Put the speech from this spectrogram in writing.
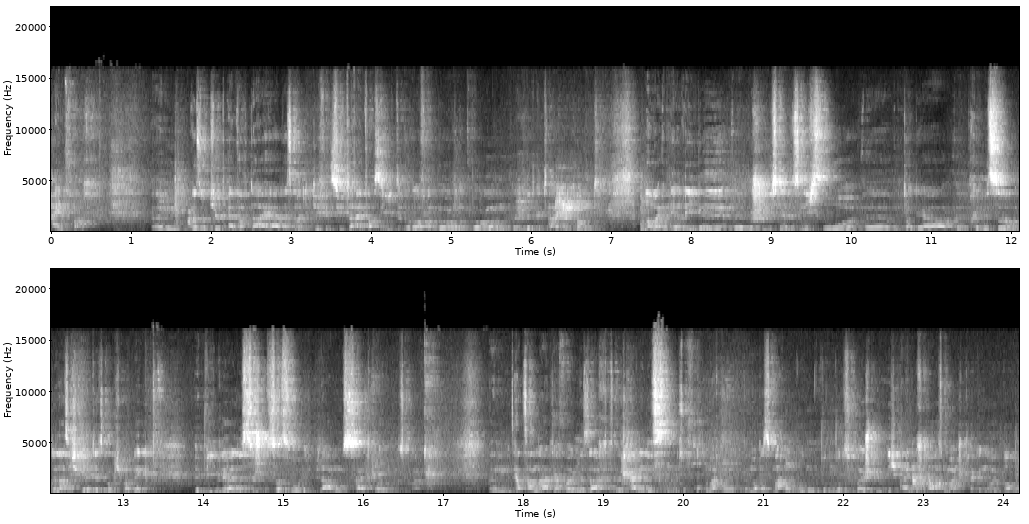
einfach ähm, resultiert einfach daher, dass man die Defizite einfach sieht oder von Bürgerinnen und Bürgern äh, mitgeteilt bekommt. Aber in der Regel äh, beschließen wir das nicht so äh, unter der äh, Prämisse, und da lasse ich Geld jetzt wirklich mal weg, wie realistisch ist das so in Planungszeiträumen und so weiter. Ähm, Herr Zander hat ja vorhin gesagt, äh, keine Listen und sofort machen. Wenn wir das machen würden, würden wir zum Beispiel nicht eine Straßenbahnstrecke neu bauen,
